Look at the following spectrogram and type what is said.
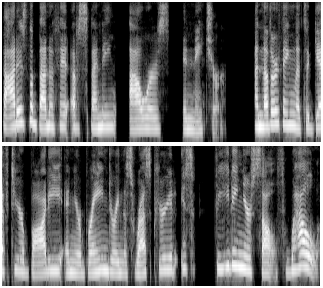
That is the benefit of spending hours in nature. Another thing that's a gift to your body and your brain during this rest period is feeding yourself well,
